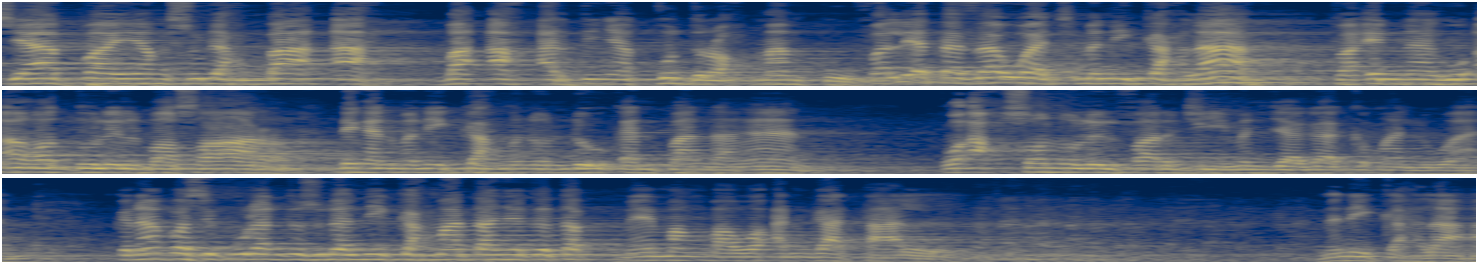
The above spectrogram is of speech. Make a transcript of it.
Siapa yang sudah ba'ah. Ba'ah artinya kudrah mampu. Faliatazawaj menikahlah. Fa innahu aghaddu basar. Dengan menikah menundukkan pandangan wa ahsanu lil farji menjaga kemaluan. Kenapa si pulan itu sudah nikah matanya tetap memang bawaan gatal. Menikahlah.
